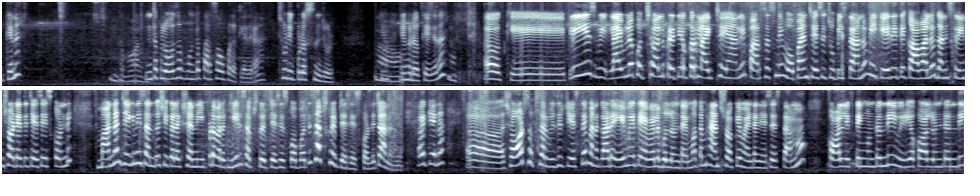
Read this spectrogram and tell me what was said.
ఓకేనా? ఇంత క్లోజ్అప్ ఉంటే పర్స్ అవ్వపడట్లేదురా చూడు ఇప్పుడు వస్తుంది చూడు. ఇప్పుడు ఓకే కదా? ఓకే ప్లీజ్ లైవ్లోకి వచ్చే వాళ్ళు ప్రతి ఒక్కరు లైక్ చేయాలి. పర్సెస్ని ఓపెన్ చేసి చూపిస్తాను. మీకు ఏదైతే కావాలో దాని స్క్రీన్ షాట్ అయితే చేసేసుకోండి. మన జగిని సంతోషి కలెక్షన్ని ఇప్పటి వరకు మీరు సబ్స్క్రైబ్ చేసేసుకోకపోతే సబ్స్క్రైబ్ చేసేసుకోండి ఛానల్ని ఓకేనా షార్ట్స్ ఒకసారి విజిట్ చేస్తే మన కాడ ఏమైతే అవైలబుల్ ఉంటాయి మొత్తం హ్యాండ్ స్టాకే మెయింటైన్ చేసేస్తాము. కాల్ లిఫ్టింగ్ ఉంటుంది వీడియో కాల్ ఉంటుంది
